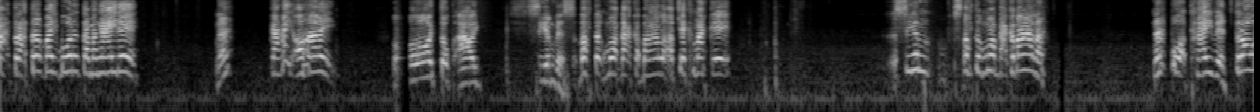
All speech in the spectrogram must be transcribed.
ដាក់ត្រាក់ទ័រ3 4តែមួយថ្ងៃទេណាកាយអស់ហើយអូយទុកឲ្យសៀមវាស្ដោះទឹកមាត់ដាក់ក្បាលអត់ចេះខ្មាស់គេសៀមស្ដោះទឹកមាត់ដាក់ក្បាលណាពួកថៃវាត្រូល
